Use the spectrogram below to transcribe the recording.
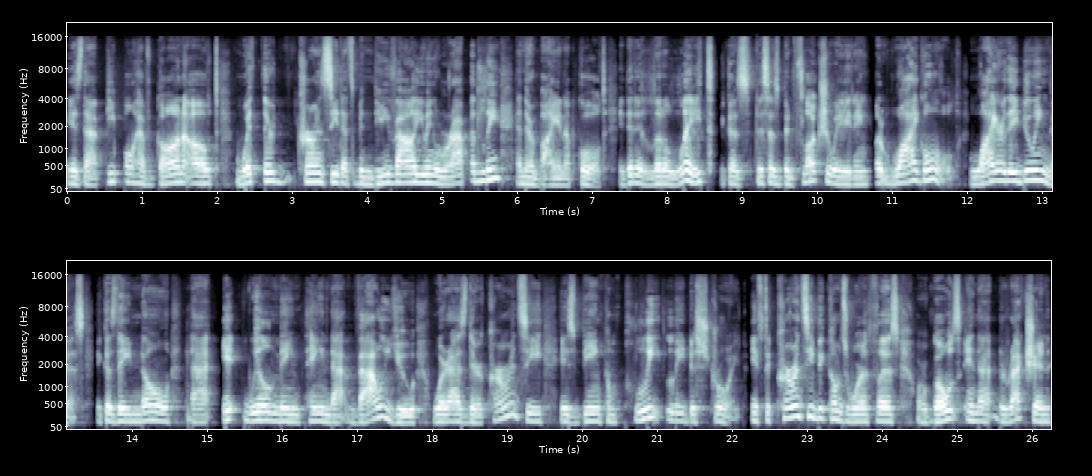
is that people have gone out with their currency that's been devaluing rapidly and they're buying up gold. They did it a little late because this has been fluctuating, but why gold? Why are they doing this? Because they know that it will maintain that value, whereas their currency is being completely destroyed. If the currency becomes worthless or goes in that direction,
